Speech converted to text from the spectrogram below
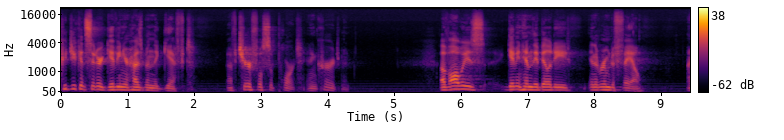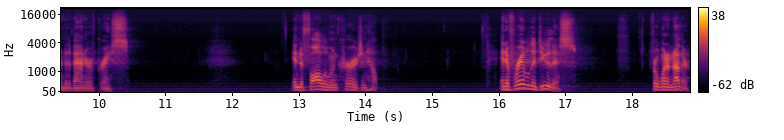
could you consider giving your husband the gift of cheerful support and encouragement? Of always giving him the ability in the room to fail under the banner of grace? And to follow, encourage, and help. And if we're able to do this for one another,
